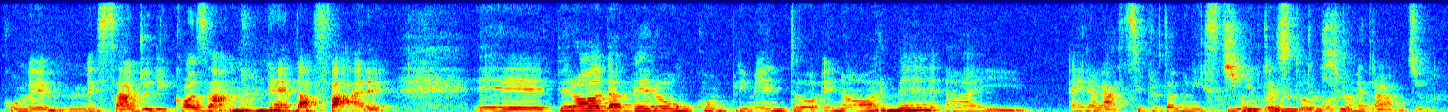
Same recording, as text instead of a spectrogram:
come messaggio di cosa non è da fare. Eh, però davvero un complimento enorme ai, ai ragazzi protagonisti di questo cortometraggio. Sì.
